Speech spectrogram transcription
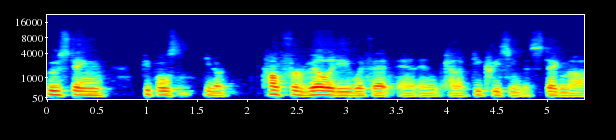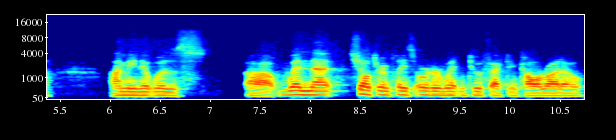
boosting people's, you know, comfortability with it and, and kind of decreasing the stigma. I mean, it was uh, when that shelter in place order went into effect in Colorado,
